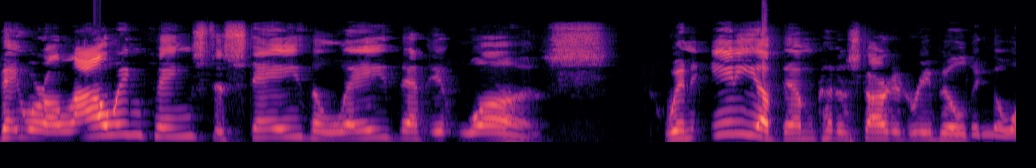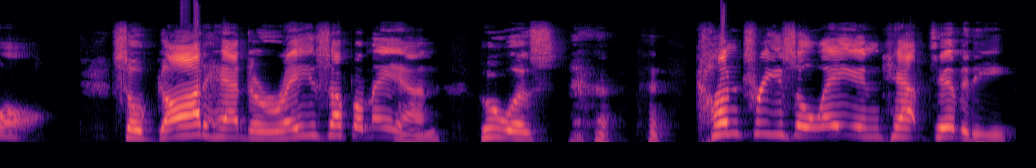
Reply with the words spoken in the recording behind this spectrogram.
They were allowing things to stay the way that it was when any of them could have started rebuilding the wall. So God had to raise up a man who was countries away in captivity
